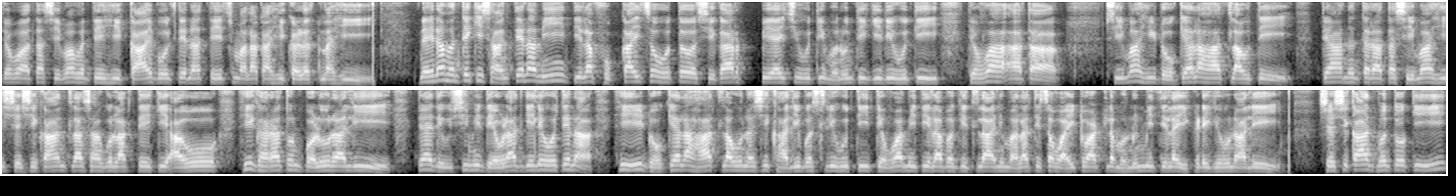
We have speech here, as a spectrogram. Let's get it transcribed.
तेव्हा आता सीमा म्हणते ही काय बोलते ना तेच मला काही कळत नाही. नैना म्हणते की सांगते ना मी तिला फुक्कायचं होतं शिगार पियायची होती म्हणून ती गेली होती. तेव्हा आता सीमा ही डोक्याला हात लावते. त्यानंतर आता सीमा ही शशिकांतला सांगू लागते की अहो ही घरातून पळून आली. त्या दिवशी मी देवळात गेले होते ना ही डोक्याला हात लावून अशी खाली बसली होती. तेव्हा मी तिला बघितलं आणि मला तिचं वाईट वाटलं म्हणून मी तिला इकडे घेऊन आले. शशिकांत म्हणतो की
